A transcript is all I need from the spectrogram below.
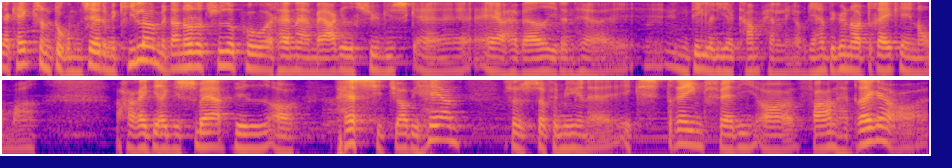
jeg kan ikke sådan dokumentere det med kilder, men der er noget, der tyder på, at han er mærket psykisk af, af at have været i den her, øh, en del af de her kamphandlinger, fordi han begynder at drikke enormt meget, har rigtig, rigtig svært ved at passe sit job i hæren, så, så familien er ekstremt fattig, og faren han drikker og er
